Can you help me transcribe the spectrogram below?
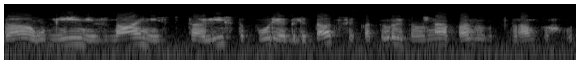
да, умений, знаний специалиста по реабилитации, которые должны оказываться в рамках вот,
